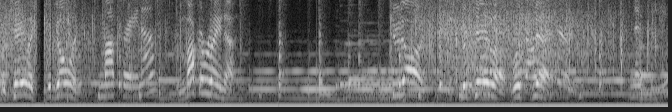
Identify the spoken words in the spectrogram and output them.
Mikalah, keep it going. Macarena. Macarena. Two dollars. Mikalah, what's next? Nookie.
